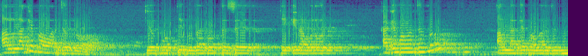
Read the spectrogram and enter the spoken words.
আল্লাহকে পাওয়ার জন্য কেউ মূর্তি পূজা করতেছে, ঠিক কিনা বলুন? কাকে পাওয়ার জন্য? আল্লাহকে পাওয়ার জন্য।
